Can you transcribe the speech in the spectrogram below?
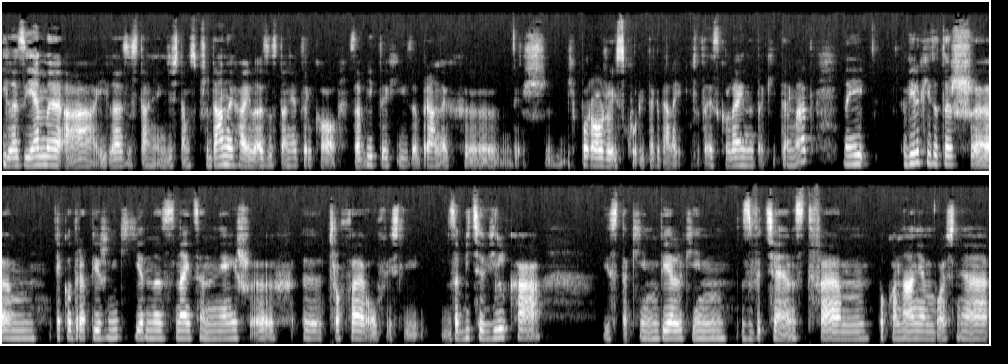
Ile zjemy, a ile zostanie gdzieś tam sprzedanych, a ile zostanie tylko zabitych i zebranych, wiesz, ich poroży i skór i tak dalej. Tutaj jest kolejny taki temat. No i Wilki to też jako drapieżniki jedne z najcenniejszych y, trofeów. Jeśli zabicie wilka jest takim wielkim zwycięstwem, pokonaniem właśnie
